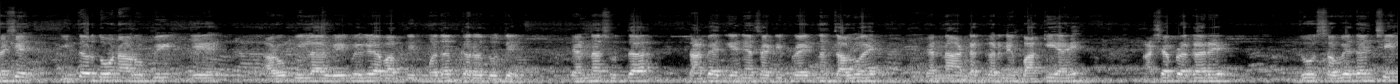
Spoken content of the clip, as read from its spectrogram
तसेच इतर दोन आरोपी जे आरोपीला वेगवेगळ्या बाबतीत मदत करत होते. त्यांनासुद्धा ताब्यात घेण्यासाठी प्रयत्न चालू आहेत. त्यांना अटक करणे बाकी आहे. अशा प्रकारे जो संवेदनशील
